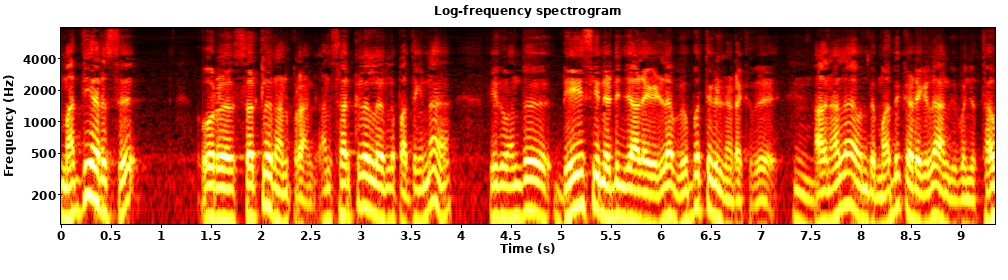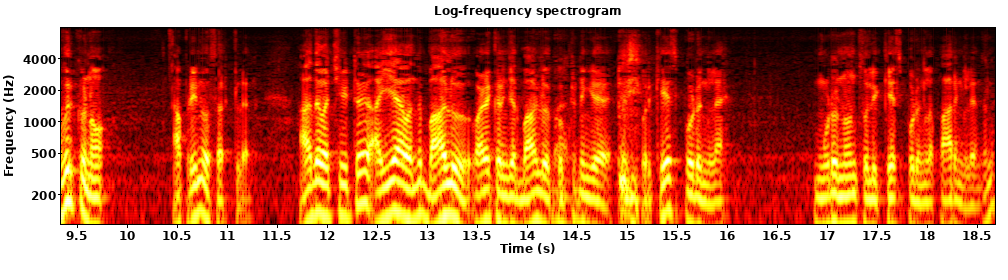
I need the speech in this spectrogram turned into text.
மத்திய அரசு ஒரு சர்க்குலர் அனுப்புறாங்க. அந்த சர்க்குலர்ல பாத்தீங்கன்னா இது வந்து தேசிய நெடுஞ்சாலைகள்ல விபத்துகள் நடக்குது. அதனால அந்த மதுக்கடைகளை அங்க கொஞ்சம் தவிர்க்கணும் அப்படின்னு ஒரு சர்க்குலர் அதை வச்சுட்டு ஐயா வந்து பாலு வழக்கறிஞர் பாலு கூப்பிட்டு நீங்க ஒரு கேஸ் போடுங்களேன். மூடணும்னு சொல்லி கேஸ் போடுங்களேன் பாருங்களேன்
